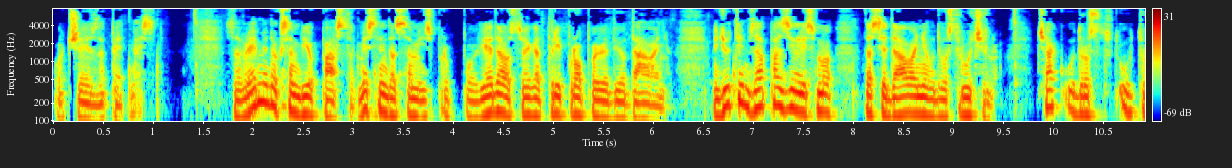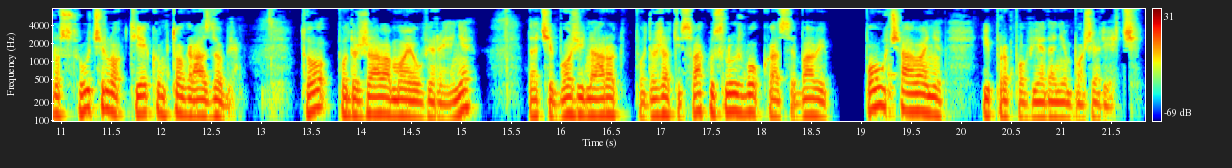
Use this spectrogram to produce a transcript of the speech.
od 6 do 15. Za vrijeme dok sam bio pastor, mislim da sam ispropovjedao svega tri propovjedi o davanju. Međutim, zapazili smo da se davanje udvostručilo, čak utrostručilo tijekom tog razdoblja. To podržava moje uvjerenje da će Boži narod podržati svaku službu koja se bavi poučavanjem i propovjedanjem Bože riječi.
